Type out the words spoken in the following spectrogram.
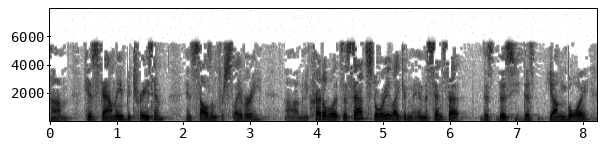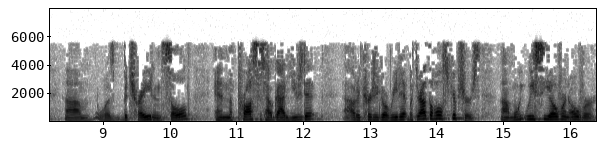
Um, his family betrays him and sells him for slavery. Um, incredible. It's a sad story, like in, in the sense that this this this young boy um, was betrayed and sold, and the process how God used it. I would encourage you to go read it. But throughout the whole scriptures, um, we, we see over and over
